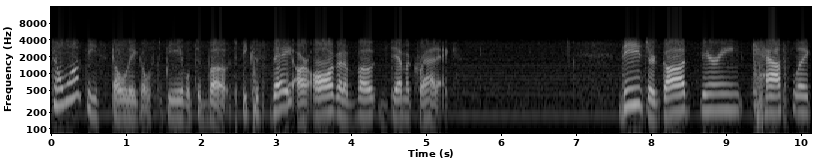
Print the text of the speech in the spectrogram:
don't want these illegals to be able to vote because they are all going to vote Democratic. These are God fearing, Catholic,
